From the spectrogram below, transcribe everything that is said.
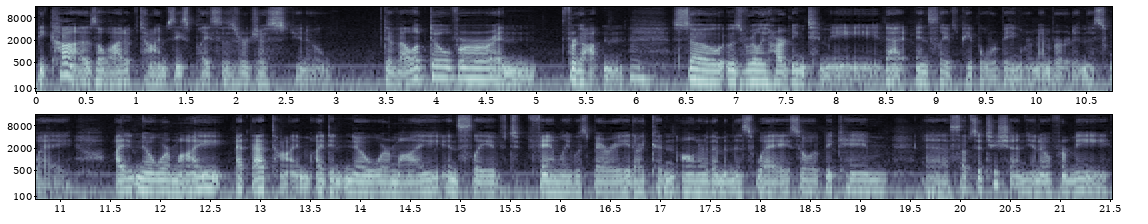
because a lot of times these places are just, you know, developed over and forgotten. So it was really heartening to me that enslaved people were being remembered in this way. I didn't know where my, at that time, I didn't know where my enslaved family was buried. I couldn't honor them in this way. So it became a substitution, you know, for me.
